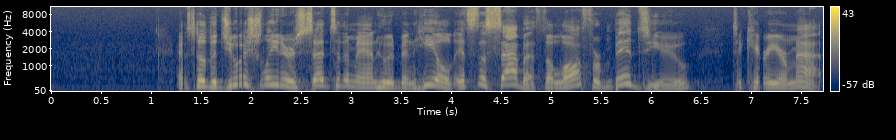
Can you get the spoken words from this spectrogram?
And so the Jewish leaders said to the man who had been healed, It's the Sabbath. The law forbids you to carry your mat.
